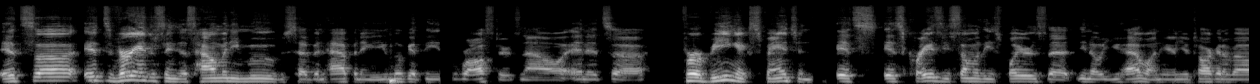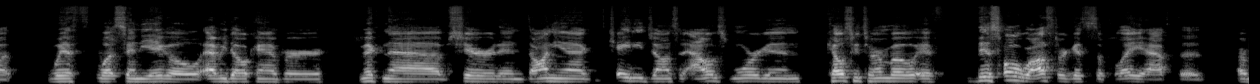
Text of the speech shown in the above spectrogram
it's uh it's very interesting just how many moves have been happening. You look at these rosters now, and it's uh for being expansion, it's it's crazy. Some of these players that you know you have on here. and You're talking about with what San Diego, Abby Camper, McNabb, Sheridan, Doniak, Katie Johnson, Alex Morgan, Kelsey Turnbow. If this whole roster gets to play half the or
